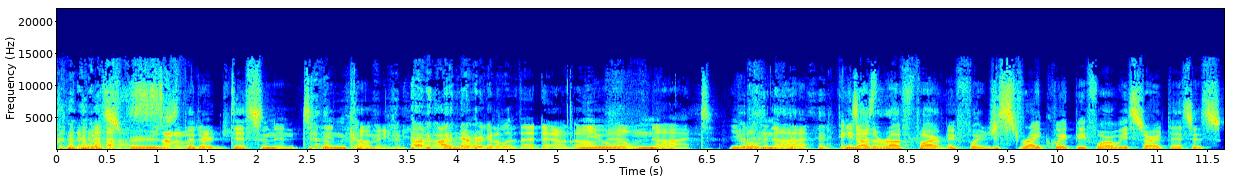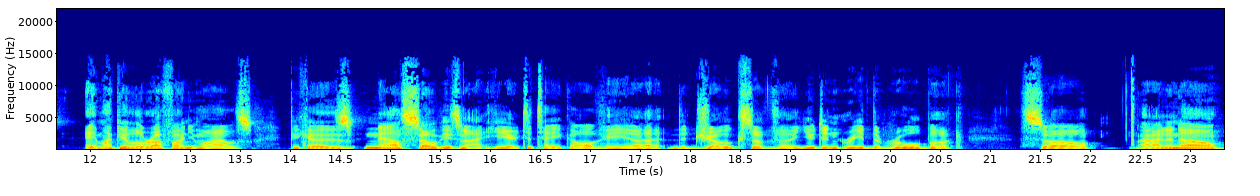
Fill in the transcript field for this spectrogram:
whispers that are dissonant incoming. I'm, I'm never gonna live that down. Oh, you man. will not. You will not. you know the rough part before just right quick before we start this, it's it might be a little rough on you, Miles, because now Sobe's not here to take all the uh the jokes of the you didn't read the rule book. So I don't know.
